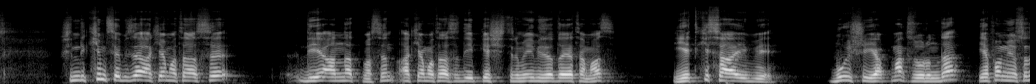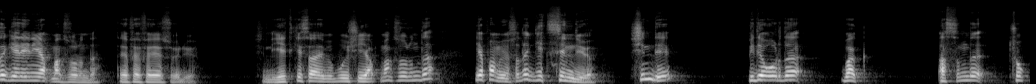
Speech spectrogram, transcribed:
Şimdi kimse bize hakem hatası diye anlatmasın. Hakem hatası deyip geçiştirmeyi bize dayatamaz. Yetki sahibi bu işi yapmak zorunda. Yapamıyorsa da gereğini yapmak zorunda. TFF'ye söylüyor. Şimdi yetki sahibi bu işi yapmak zorunda. Yapamıyorsa da gitsin diyor. Şimdi bir de orada bak aslında çok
